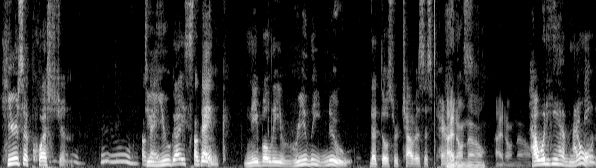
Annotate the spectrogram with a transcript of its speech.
Here's a question. Do Okay. you guys Okay. think Nibali really knew that those were Chavez's parents? I don't know. I don't know. How would he have known?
